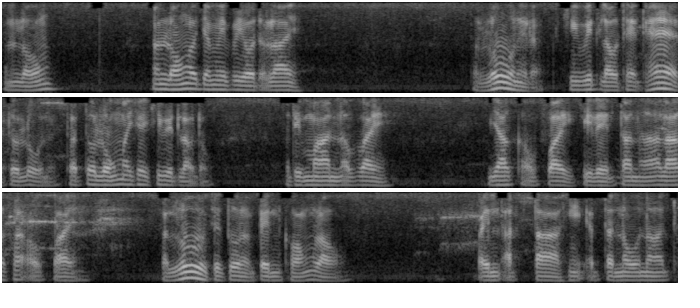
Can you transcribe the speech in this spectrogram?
มันหลง มันหลงเราจะมีประโยชน์อะไรตัวรู้นี่แหละชีวิตเราแท้ๆตัวรู้นี่ยแต่ตัวหลงไม่ใช่ชีวิตเราดอกปฏิมานเอาไปยักเอาไป กิเลสตัณหาราคะเอาไปแต่รู้จากตัวนั้นเป็นของเรา เป็นอัตตาหิอัตโนนาโถ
